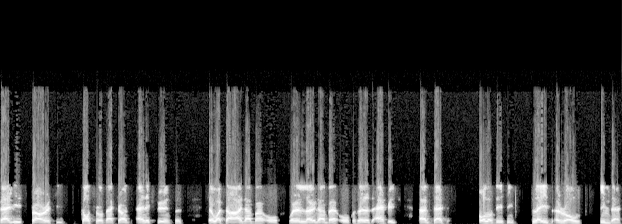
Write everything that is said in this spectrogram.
values, priorities, cultural backgrounds, and experiences. So, what's a high number or what a low number, or considered as average, um, that all of these things plays a role in that.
